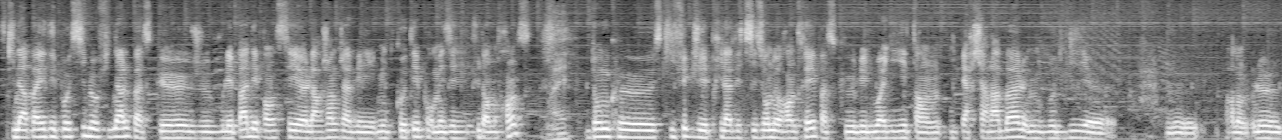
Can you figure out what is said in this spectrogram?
ce qui n'a pas été possible au final parce que je voulais pas dépenser euh, l'argent que j'avais mis de côté pour mes études en France. Ouais. Donc euh, ce qui fait que j'ai pris la décision de rentrer parce que les loyers étant hyper chers là-bas, le niveau de vie, euh, le, pardon, le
